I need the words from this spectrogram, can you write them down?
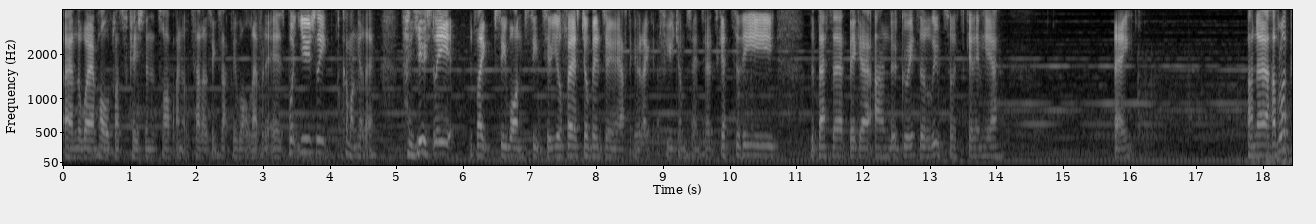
and the wormhole classification in the top and it'll tell us exactly what level it is. But usually, come on, get there. usually it's like C1, C2. You'll first jump into and you have to go like a few jumps into to get to the the better, bigger and greater loot. So let's get in here. Hey. And uh, have a look.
